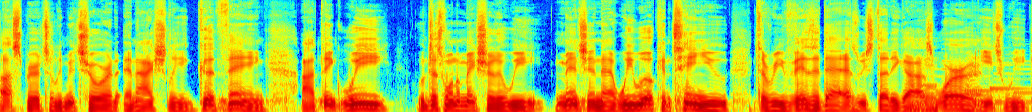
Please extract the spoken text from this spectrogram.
uh, spiritually mature and, and actually a good thing. I think we we just want to make sure that we mention that we will continue to revisit that as we study God's mm-hmm. word each week.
